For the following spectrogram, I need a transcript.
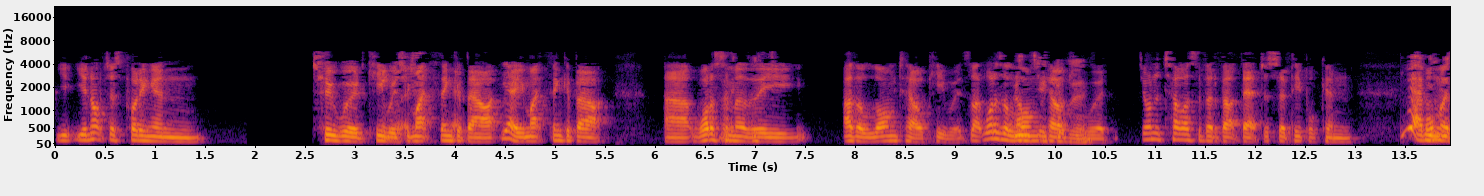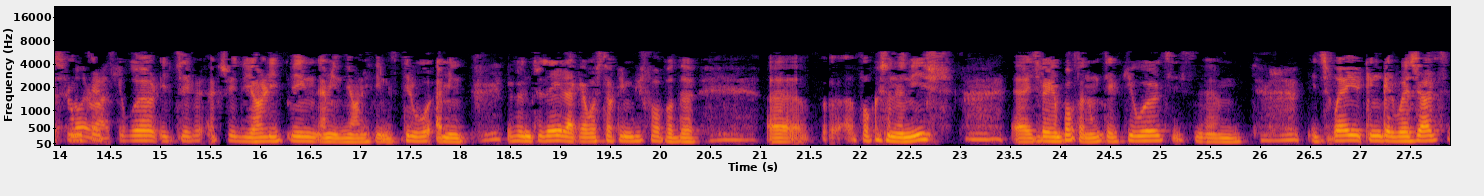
you're not just putting in two word keywords. English. You might think yeah. about, yeah, you might think about, uh, what are some of the other long tail keywords? Like what is a long, tail keyword. Do you want to tell us a bit about that just so people can yeah, I mean, almost familiarize. Keyword, it's actually the only thing, I mean, the only thing still, I mean, even today, like I was talking before about the, uh, focus on the niche, uh, it's very important. Long tail keywords, it's, um, it's where you can get results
